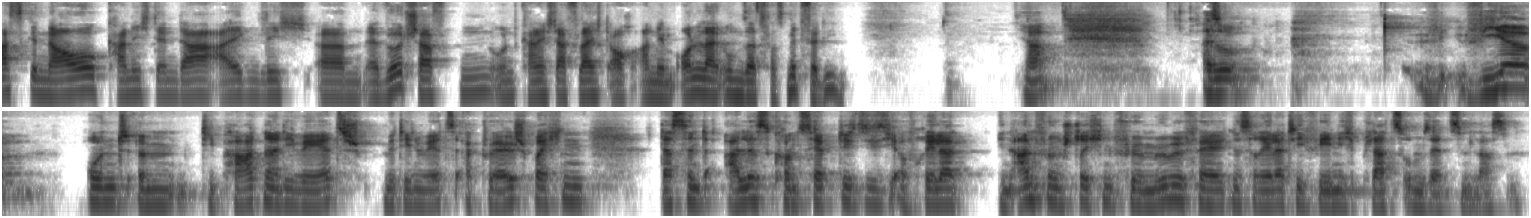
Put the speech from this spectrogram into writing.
was genau kann ich denn da eigentlich ähm, erwirtschaften und kann ich da vielleicht auch an dem Online-Umsatz was mitverdienen? Ja, also wir und ähm, die Partner, die wir jetzt, mit denen wir jetzt aktuell sprechen, das sind alles Konzepte, die sich auf in Anführungsstrichen für Möbelverhältnisse relativ wenig Platz umsetzen lassen.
